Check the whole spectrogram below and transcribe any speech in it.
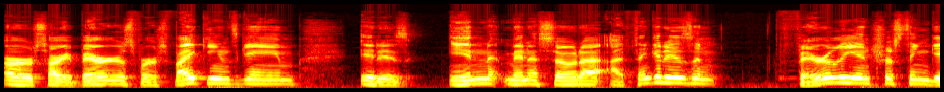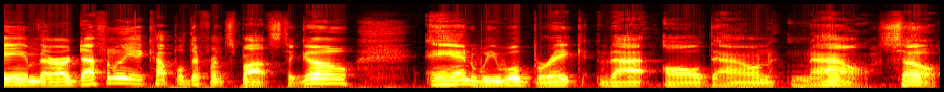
or sorry, Bears versus Vikings game. It is in Minnesota. I think it is a fairly interesting game. There are definitely a couple different spots to go, and we will break that all down now. So,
